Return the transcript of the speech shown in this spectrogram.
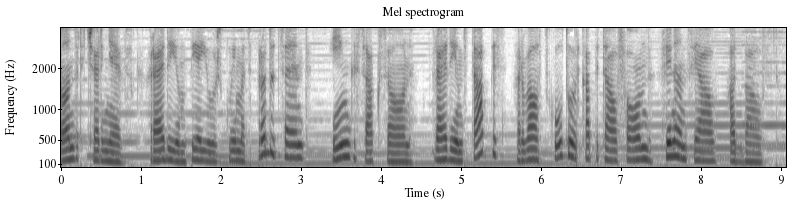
Andra Černievska, raidījuma piejūras klimats producente Inga Saksone. Raidījums tapis ar valsts kultūra kapitāla fonda finansiālu atbalstu.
